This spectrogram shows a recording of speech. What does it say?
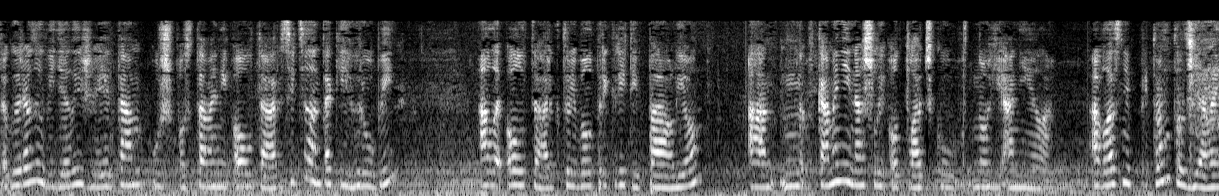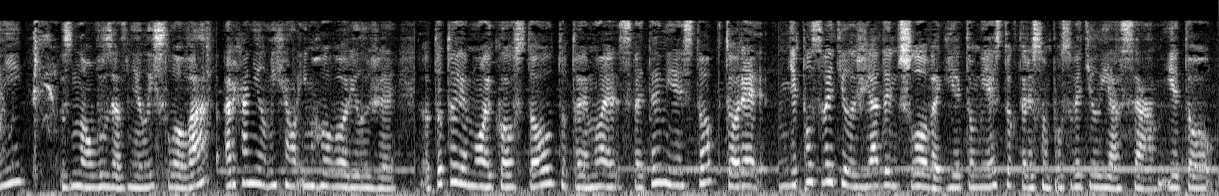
tak odrazu videli, že je tam už postavený oltár. Sice len taký hrubý, ale oltár, ktorý bol prikrytý páliom a v kameni našli otlačku nohy aniela. A vlastne pri tomto zjavení znovu zazneli slova. Archaniel Michal im hovoril, že toto je môj kostol, toto je moje sveté miesto, ktoré neposvetil žiaden človek. Je to miesto, ktoré som posvetil ja sám. Je to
